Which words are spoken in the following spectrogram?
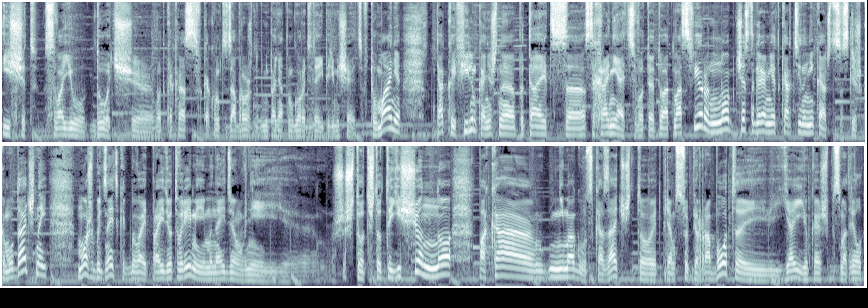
ищет свою дочь э, вот как раз в каком-то заброшенном непонятном городе, да, и перемещается в тумане, так и фильм, конечно, пытается сохранять вот эту атмосферу, но, честно говоря, мне эта картина не кажется слишком удачной. Может быть, знаете, как бывает, пройдет время, и мы найдем в ней э, что-то что еще, но пока не могу сказать, что это прям супер работа, и я ее, конечно, посмотрел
